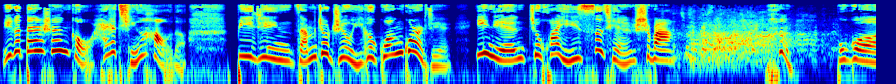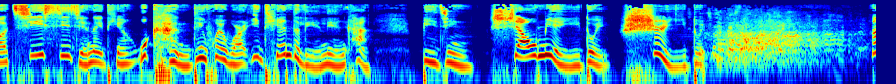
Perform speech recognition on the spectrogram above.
一个单身狗还是挺好的，毕竟咱们就只有一个光棍节，一年就花一次钱，是吧？哼！不过七夕节那天，我肯定会玩一天的连连看，毕竟消灭一对是一对。哎，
